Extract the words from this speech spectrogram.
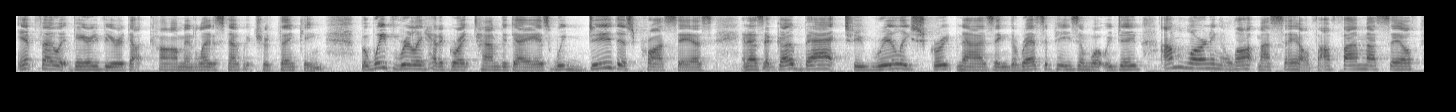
info at veryvera.com and let us know what you're thinking. But we've really had a great time today as we do this process and as I go back to really scrutinizing the recipes and what we do, I'm learning a lot myself. I find myself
